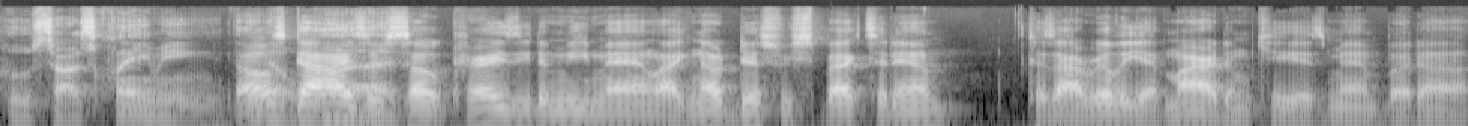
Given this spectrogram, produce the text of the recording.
who starts claiming those you know, guys blood, are so crazy to me, man. Like no disrespect to them, because I really admire them kids, man. But uh,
